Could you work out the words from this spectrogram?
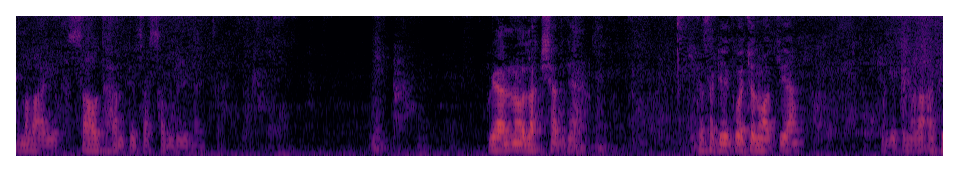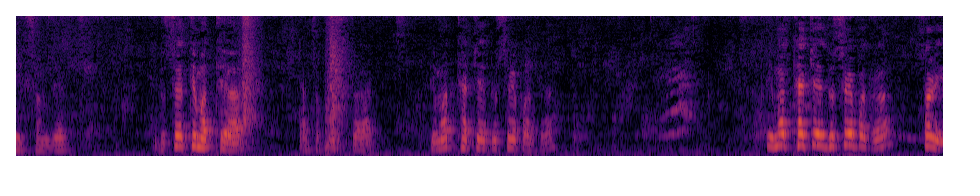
तुम्हाला एक सावधानतेचा संदेश द्यायचा प्रियांनो लक्षात घ्या. त्यासाठी एक वचन वाचूया. म्हणजे तुम्हाला अधिक समजेल. दुसरे तिमथ्य त्याचं पुस्तक. तिमथ्याचे दुसरे पत्र. तिमथ्याचे दुसरे पत्र सॉरी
